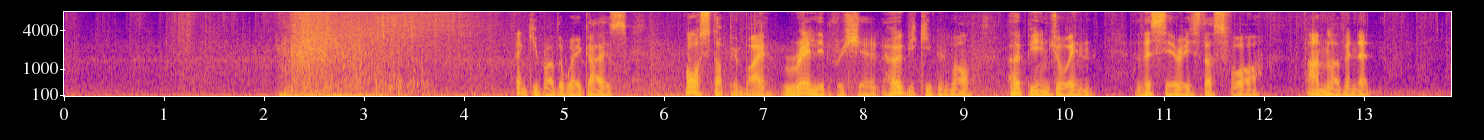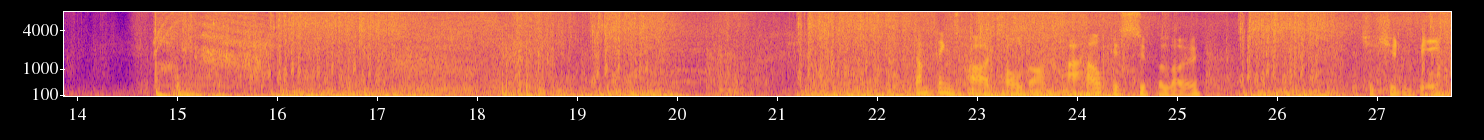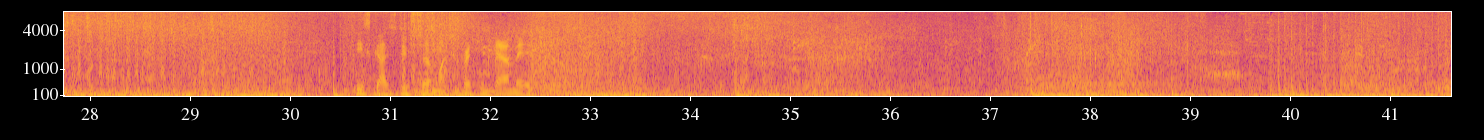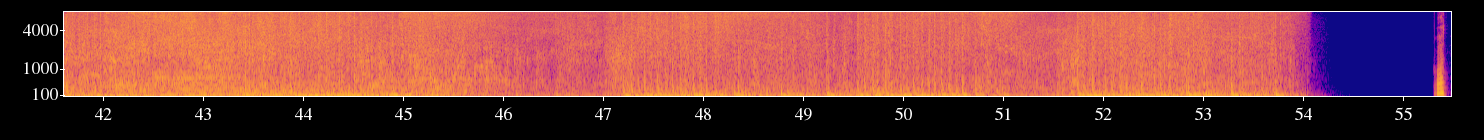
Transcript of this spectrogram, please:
Thank you, by the way, guys, for stopping by. Really appreciate it. Hope you're keeping well. Hope you're enjoying this series thus far. I'm loving it. Something's odd. Hold on. Our health is super low. Which it shouldn't be. These guys do so much freaking damage.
